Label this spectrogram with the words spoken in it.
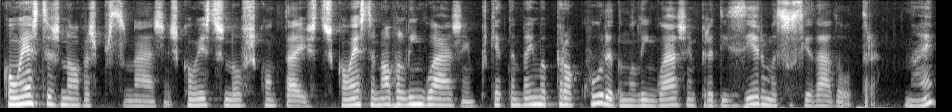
Com estas novas personagens, com estes novos contextos, com esta nova linguagem, porque é também uma procura de uma linguagem para dizer uma sociedade outra, não é?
